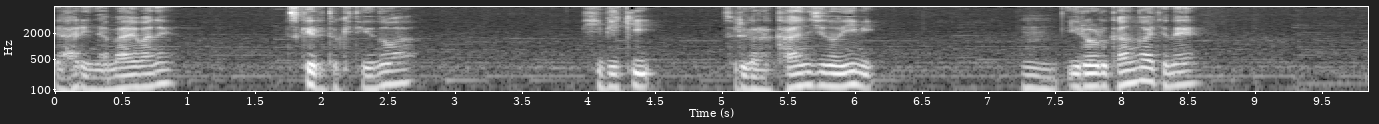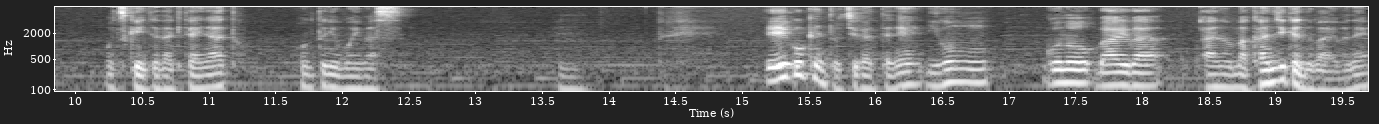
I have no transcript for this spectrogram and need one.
やはり名前はねつける時というのは響きそれから漢字の意味うんいろいろ考えてねお付けいただきたいなと本当に思います、うん、英語圏と違ってね日本語の場合はあの、まあ、漢字圏の場合はね、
